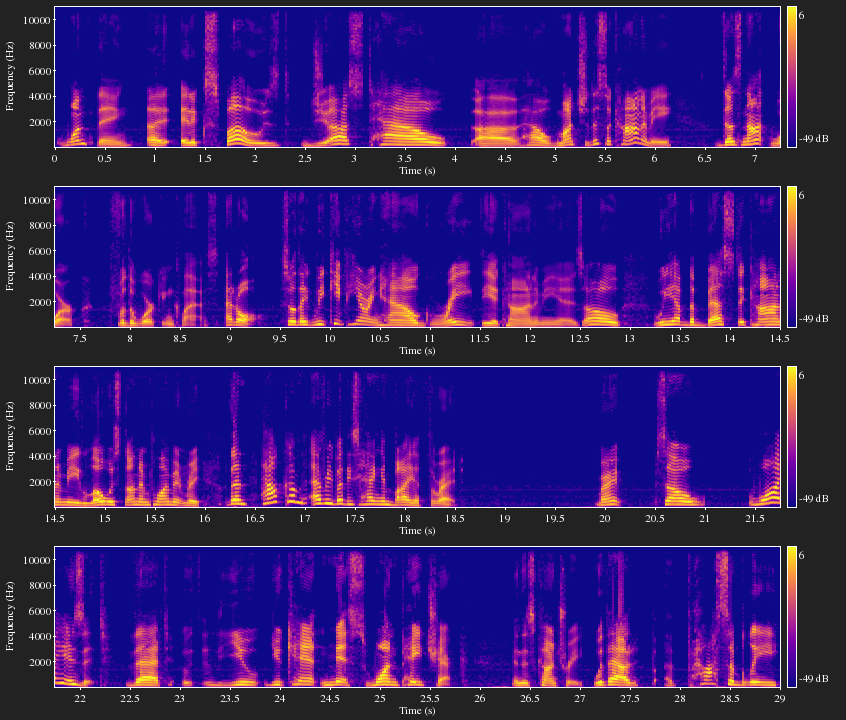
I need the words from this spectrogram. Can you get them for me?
one thing. Uh, it exposed just how uh, how much this economy does not work for the working class at all. So they, we keep hearing how great the economy is. Oh, we have the best economy, lowest unemployment rate. Then how come everybody's hanging by a thread? Right? So why is it that you you can't miss one paycheck in this country without possibly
